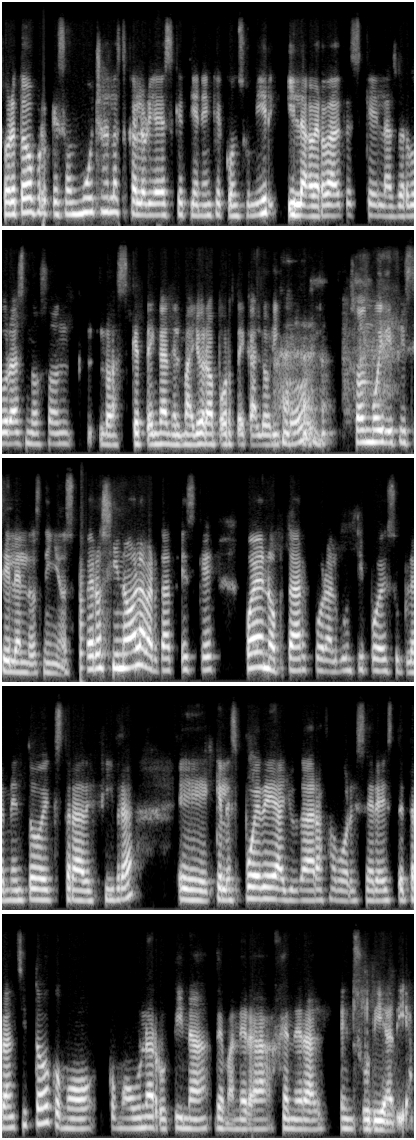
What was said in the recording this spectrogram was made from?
sobre todo porque son muchas las calorías que tienen que consumir y la verdad es que las verduras no son las que tengan el mayor aporte calórico, son muy difíciles en los niños, pero si no, la verdad es que pueden optar por algún tipo de suplemento extra de fibra. Eh, que les puede ayudar a favorecer este tránsito como, como una rutina de manera general en su día a día.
